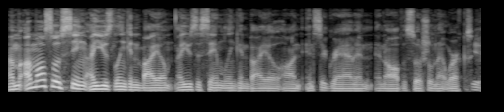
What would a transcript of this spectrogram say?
I'm I'm also seeing I use link in bio. I use the same link in bio on Instagram and, and all the social networks. Yeah.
